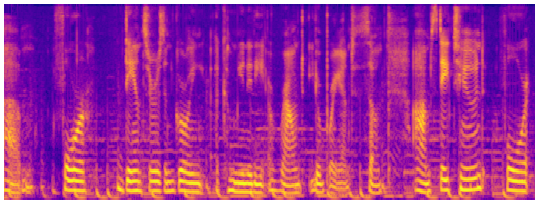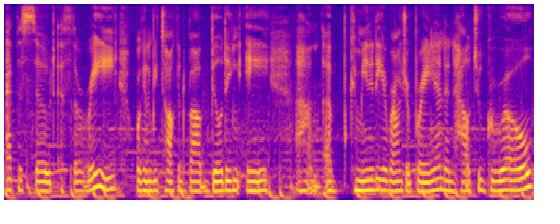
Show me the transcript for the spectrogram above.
um, for dancers and growing a community around your brand. So um, stay tuned for episode three. We're going to be talking about building a, um, a community around your brand and how to grow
